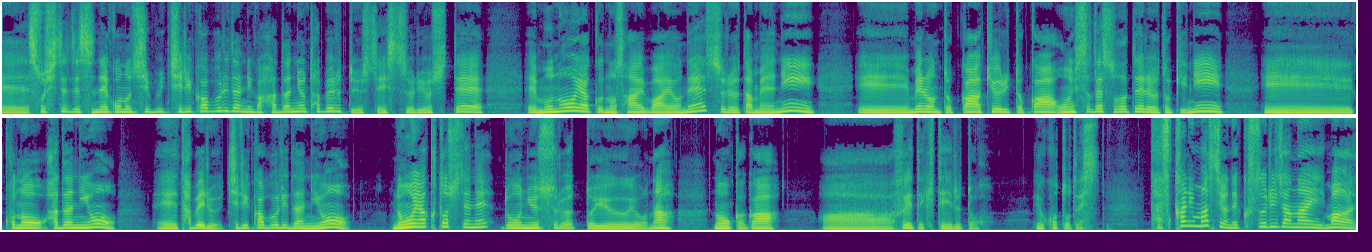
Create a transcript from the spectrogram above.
えー、そしてですねこのチリカブリダニがハダニを食べるという性質を利用して、えー、無農薬の栽培をねするために、えー、メロンとかキュウリとか温室で育てる時に、えこのハダニを、え食べるチリカブリダニを農薬としてね導入するというような農家があ増えてきているということです。助かりますよね。薬じゃない。まあ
